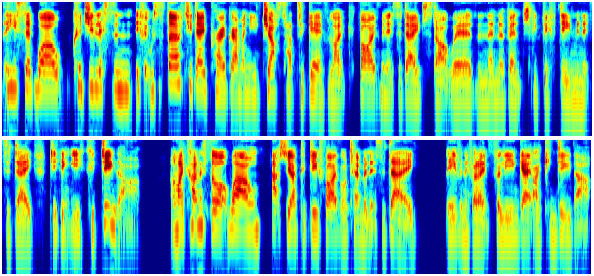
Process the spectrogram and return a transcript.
he said, Well, could you listen if it was a 30 day program and you just had to give like five minutes a day to start with and then eventually 15 minutes a day? Do you think you could do that? And I kind of thought, well, actually, I could do five or 10 minutes a day. Even if I don't fully engage, I can do that.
